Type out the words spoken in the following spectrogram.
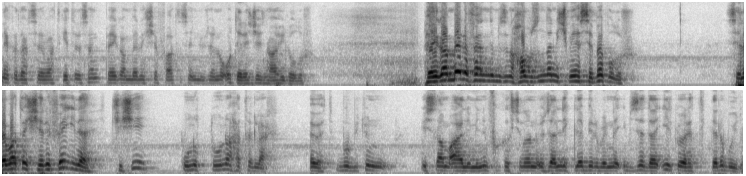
Ne kadar selavat getirirsen peygamberin şefaati senin üzerine o derece nail olur. Peygamber Efendimiz'in havuzundan içmeye sebep olur. Selavat-ı şerife ile kişi unuttuğunu hatırlar. Evet bu bütün İslam aliminin, fıkıhçıların özellikle birbirine bize de ilk öğrettikleri buydu.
